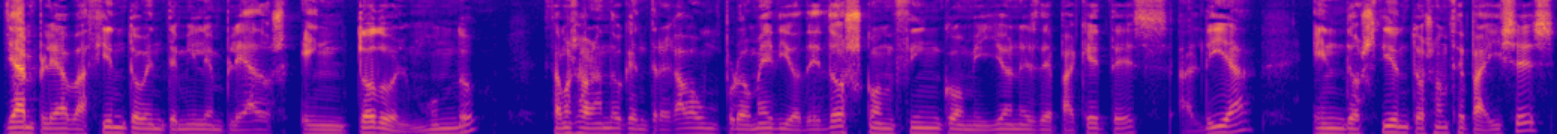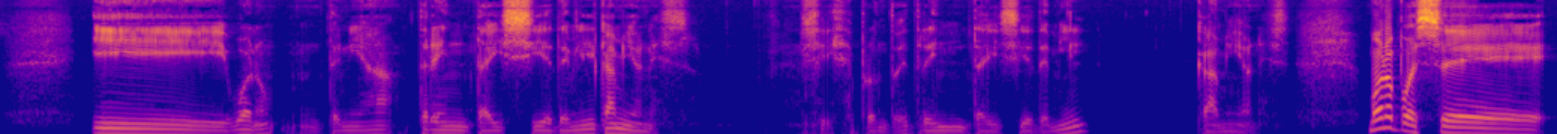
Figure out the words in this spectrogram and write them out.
ya empleaba 120.000 empleados en todo el mundo. Estamos hablando que entregaba un promedio de 2,5 millones de paquetes al día en 211 países y bueno, tenía 37.000 camiones. Se dice pronto, ¿eh? 37.000 camiones. Bueno, pues eh,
